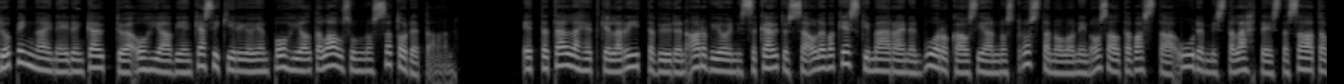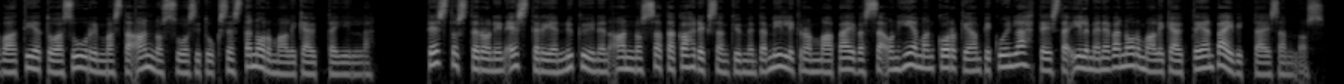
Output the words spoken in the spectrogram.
Dopingaineiden käyttöä ohjaavien käsikirjojen pohjalta lausunnossa todetaan että tällä hetkellä riittävyyden arvioinnissa käytössä oleva keskimääräinen vuorokausiannos prostanolonin osalta vastaa uudemmista lähteistä saatavaa tietoa suurimmasta annossuosituksesta normaalikäyttäjillä. Testosteronin esterien nykyinen annos 180 mg päivässä on hieman korkeampi kuin lähteistä ilmenevä normaalikäyttäjän päivittäisannos.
